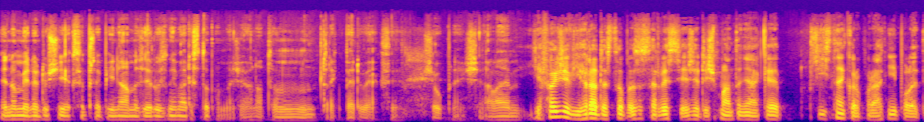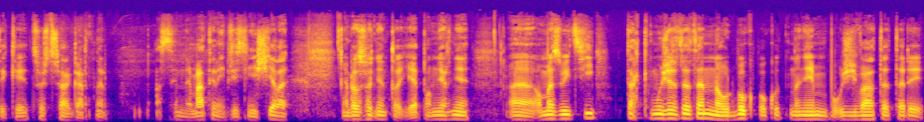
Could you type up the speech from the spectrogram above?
jenom jednodušší, jak se přepíná mezi různými desktopami, že jo, na tom trackpadu, jak si šoupneš, ale... Je fakt, že výhoda desktop as a service je, že když máte nějaké přísné korporátní politiky, což třeba Gartner asi nemá ty nejpřísnější, ale rozhodně to je poměrně eh, omezující, tak můžete ten notebook, pokud na něm používáte tedy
